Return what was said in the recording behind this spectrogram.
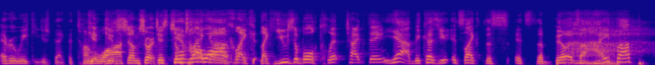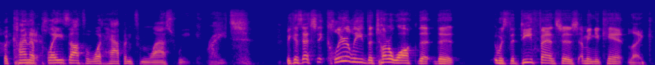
every week you just be like the tunnel Give, give walk. some sort Just some give tunnel like a- walk, like like usable clip type thing. yeah, because you it's like this it's the bill it's a ah. hype up, but kind of Yeah. plays off of what happened from last week. Right. Because that's it. clearly the tunnel walk, the the it was the defenses. I mean, you can't like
